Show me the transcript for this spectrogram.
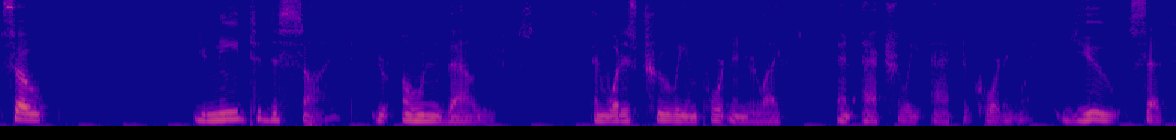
So, you need to decide your own values and what is truly important in your life and actually act accordingly. You set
